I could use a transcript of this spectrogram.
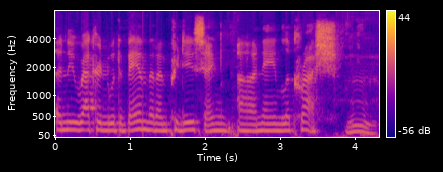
a new record with the band that I'm producing uh, named Le Crush. Mm.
